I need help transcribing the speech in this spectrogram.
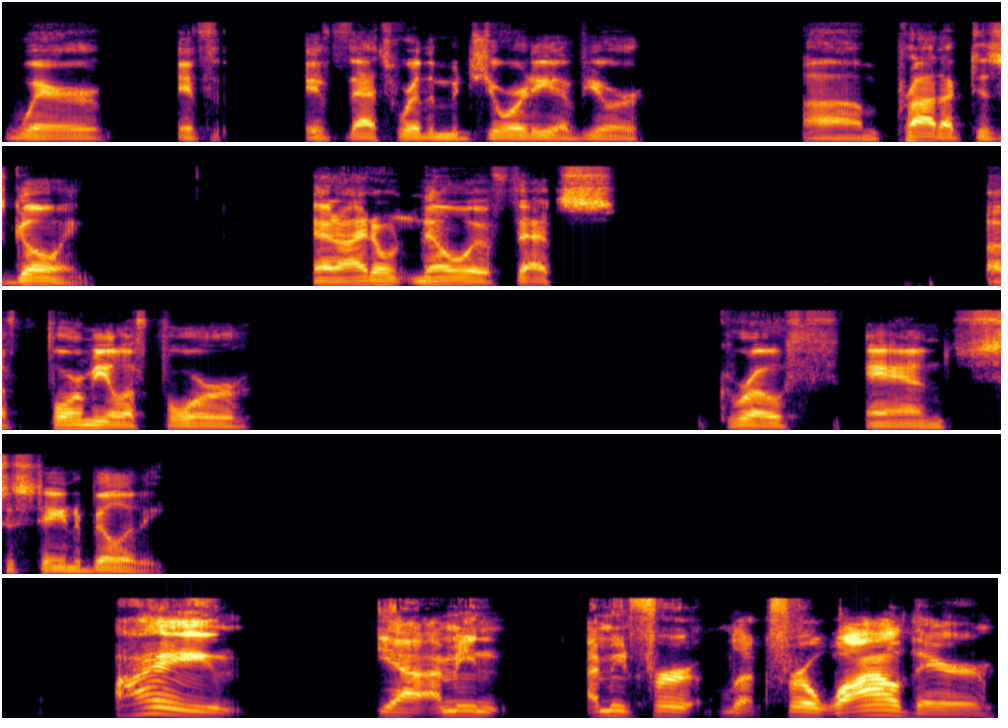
where if if that's where the majority of your um, product is going. And i don't know if that's a formula for growth and sustainability I yeah, I mean I mean for look, for a while there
